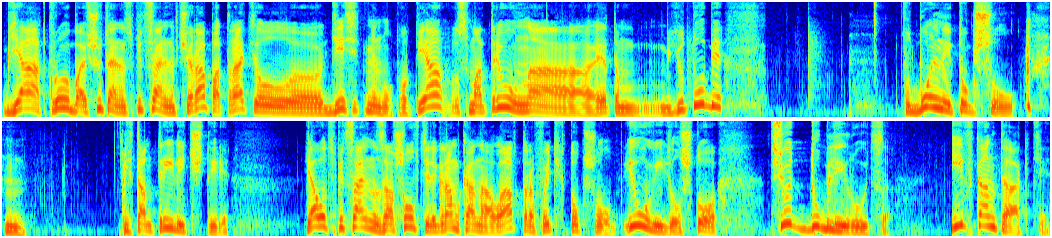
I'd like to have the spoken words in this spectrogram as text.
Я открою большую тайну. Специально вчера потратил 10 минут. Вот я смотрю на этом Ютубе футбольные ток-шоу. Их там три или четыре. Я вот специально зашел в телеграм-канал авторов этих ток-шоу и увидел, что все это дублируется и ВКонтакте,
